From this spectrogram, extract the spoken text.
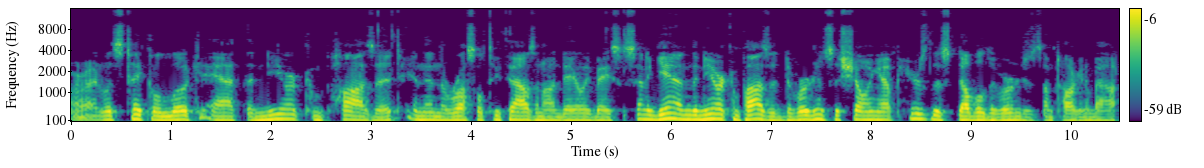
all right, let's take a look at the New York Composite and then the Russell 2000 on daily basis. And again, the New York Composite divergence is showing up. Here's this double divergence I'm talking about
